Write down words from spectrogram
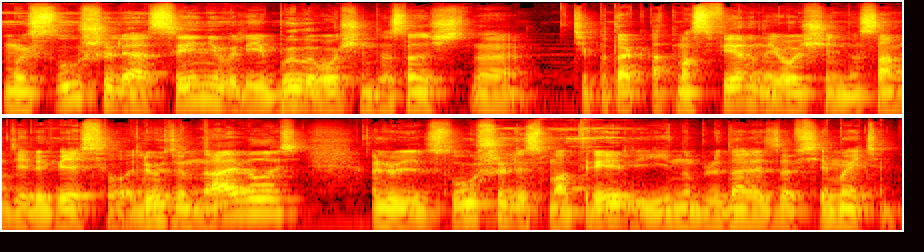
мы слушали, оценивали, и было очень достаточно типа так атмосферно и очень на самом деле весело. Людям нравилось, люди слушали, смотрели и наблюдали за всем этим.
